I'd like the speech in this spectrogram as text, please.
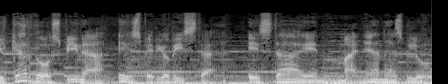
Ricardo Ospina es periodista. Está en Mañanas Blue.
